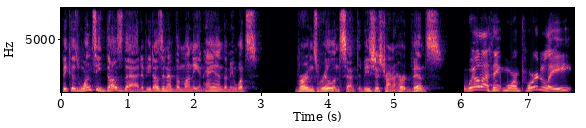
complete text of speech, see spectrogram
Because once he does that, if he doesn't have the money in hand, I mean, what's Verne's real incentive? He's just trying to hurt Vince. Well, I think more importantly,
